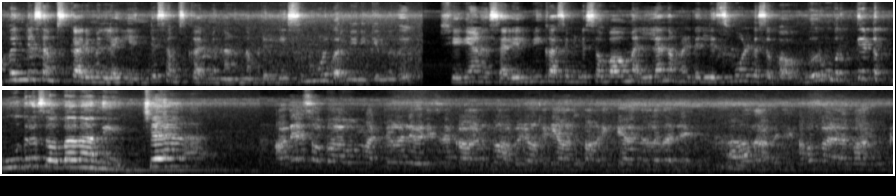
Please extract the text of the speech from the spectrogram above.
അവന്റെ സംസ്കാരമല്ല എന്റെ സംസ്കാരം എന്നാണ് നമ്മുടെ ലിസ്മോൾ പറഞ്ഞിരിക്കുന്നത്. ശരിയാണ് സലീൽ ബി കാസിമിന്റെ സ്വഭാവമല്ല നമ്മളുടെ ലിസ്മോളുടെ സ്വഭാവം. വെറും വൃത്തിയിട്ട കൂതറ സ്വഭാവമാണ്. അതേ സ്വഭാവം മറ്റുള്ള ലേഡീസിനെ കാണുമ്പോ അവരും അങ്ങനെയാണ് കാണിക്കുക എന്നുള്ളതല്ലേ? അപ്പൊ പക്ക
